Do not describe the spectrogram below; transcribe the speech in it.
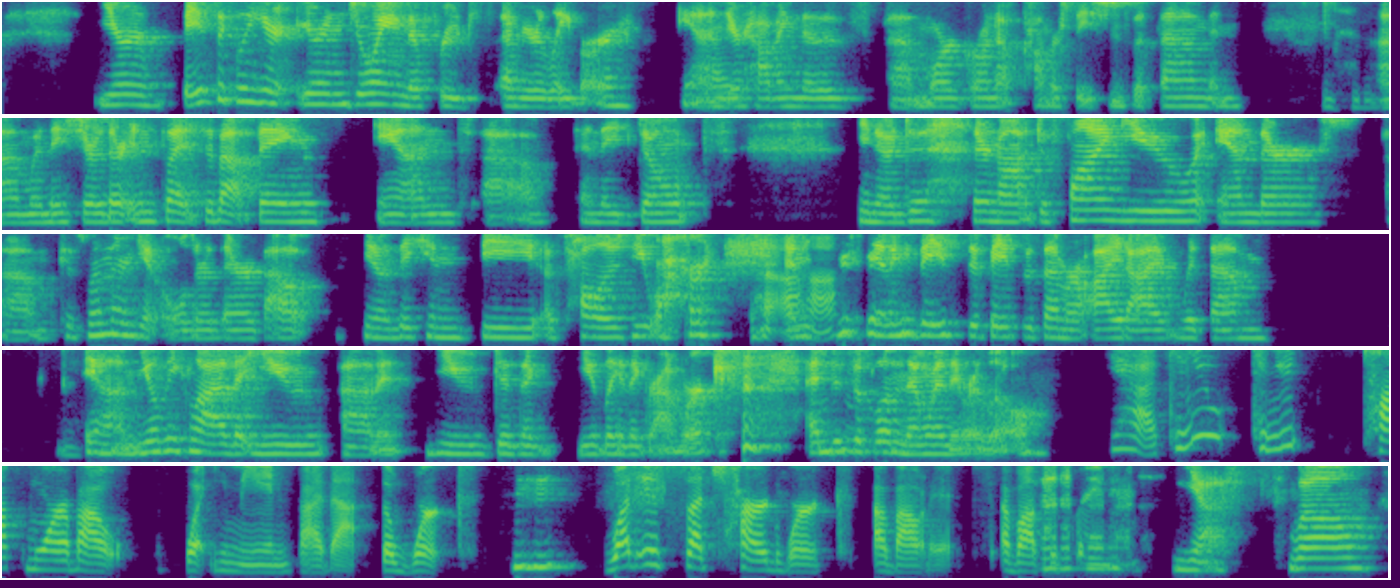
you're basically you're, you're enjoying the fruits of your labor and right. you're having those uh, more grown-up conversations with them and mm-hmm. um, when they share their insights about things and uh, and they don't you know de- they're not defying you and they're because um, when they get older they're about you know they can be as tall as you are uh-huh. and you're standing face to face with them or eye to eye with them mm-hmm. um, you'll be glad that you um, you did the you laid the groundwork and mm-hmm. disciplined them when they were little yeah can you can you talk more about what you mean by that the work mm-hmm. what is such hard work about it about the uh, training yes well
